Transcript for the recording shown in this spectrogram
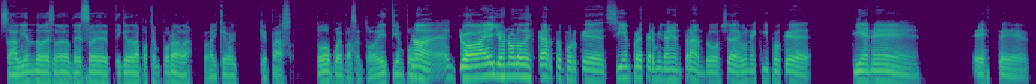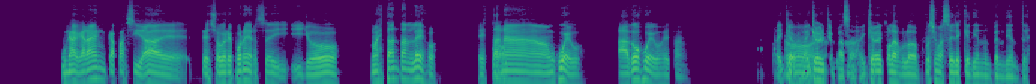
saliendo de, esa, de ese ticket de la postemporada. Pero hay que ver qué pasa. Todo puede pasar, todavía hay tiempo. No, eh, yo a ellos no lo descarto porque siempre terminan entrando. O sea, es un equipo que tiene este, una gran capacidad de, de sobreponerse y, y yo no están tan lejos. Están No. a un juego, a dos juegos están. Hay que ver, hay que No, ver qué pasa. Hay que ver con las, las próximas series que tienen pendientes.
